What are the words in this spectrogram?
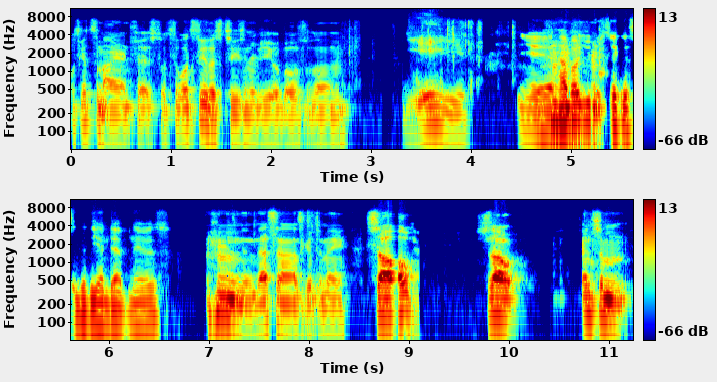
let's get some Iron Fist. Let's let's do the season review of both of them. Yeah. Yeah. How about you just take us into the in-depth news? that sounds good to me. So, so, and some,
